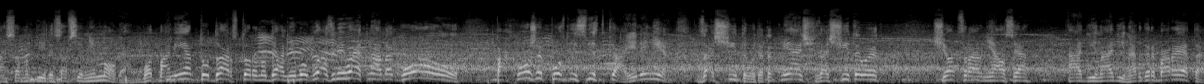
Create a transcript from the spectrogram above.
На самом деле совсем немного. Вот момент, удар в сторону дальнего угла. Забивать надо. Гол! Похоже, после свистка или нет? Засчитывают этот мяч, засчитывают. Счет сравнялся 1-1. Эдгар Барета.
